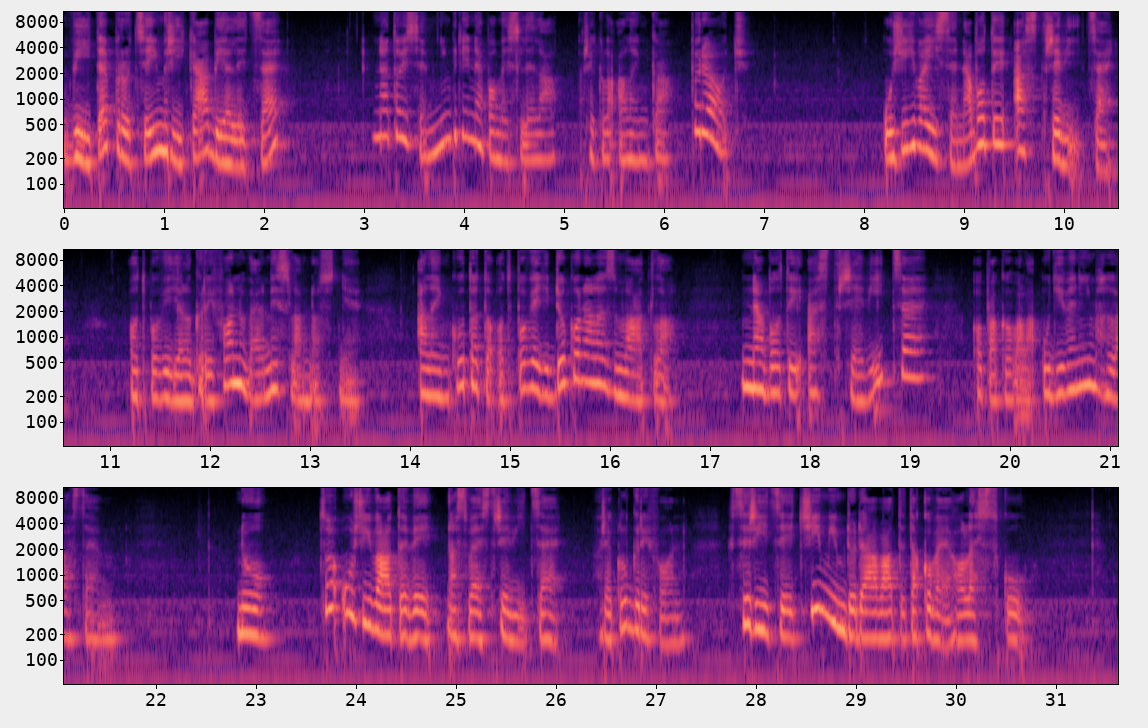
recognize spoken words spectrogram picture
Víte, proč se jim říká bělice? Na to jsem nikdy nepomyslela, řekla Alenka. Proč? Užívají se na boty a střevíce, odpověděl Griffon velmi slavnostně. Alenku tato odpověď dokonale zmátla. Na boty a střevíce? opakovala udiveným hlasem. No, co užíváte vy na své střevíce? řekl Griffon. Chci říci, čím jim dodáváte takového lesku?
